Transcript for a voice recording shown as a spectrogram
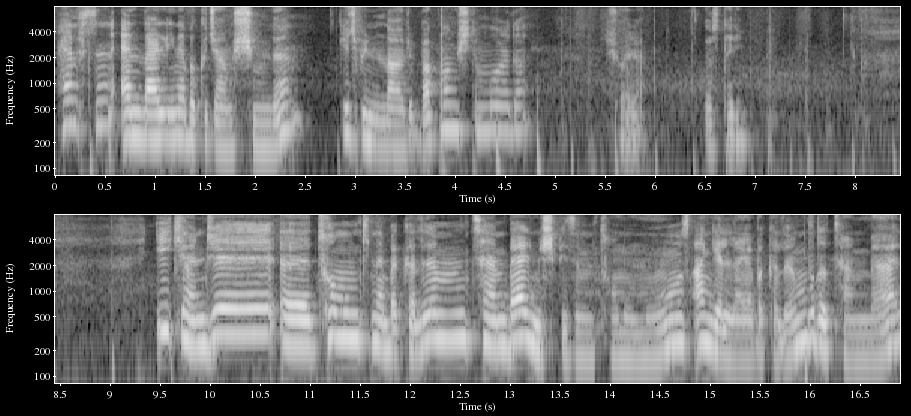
Hepsinin enderliğine bakacağım şimdi. Hiçbirinin daha önce bakmamıştım bu arada. Şöyle göstereyim. İlk önce e, Tom'unkine bakalım. Tembelmiş bizim Tom'umuz. Angela'ya bakalım. Bu da tembel.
